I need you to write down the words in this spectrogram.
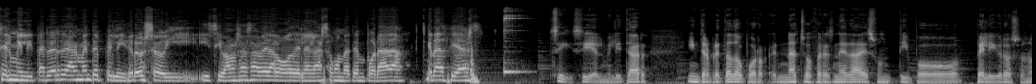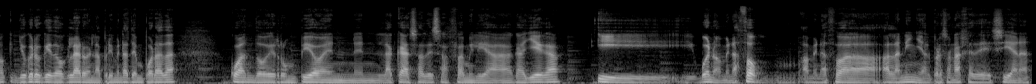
el militar es realmente peligroso y, y si vamos a saber algo de él en la segunda temporada. Gracias. Sí, sí, el militar interpretado por Nacho Fresneda, es un tipo peligroso, ¿no? Yo creo que quedó claro en la primera temporada cuando irrumpió en, la casa de esa familia gallega y, bueno, amenazó, amenazó a, la niña, al personaje de Siana.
